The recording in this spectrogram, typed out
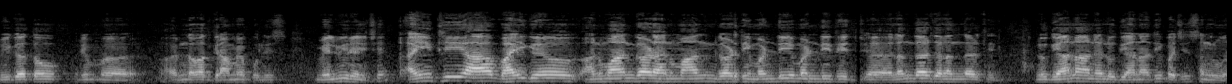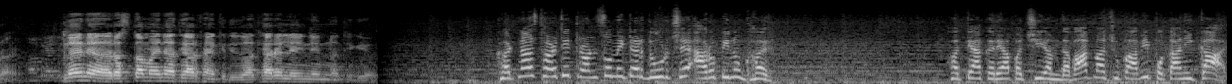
વિગતો અમદાવાદ ગ્રામ્ય પોલીસ મેળવી રહી છે. અહીંથી આ ભાઈ ગયો હનુમાનગઢ, હનુમાનગઢથી મંડી, મંડીથી જલંધર જલંધરથી લુધિયાના અને લુધિયાનાથી પછી સંગરૂર આવ્યો નહીં નહીં, રસ્તામાં એને હથિયાર ફેંકી દીધું. હથિયારે લઈને નથી ગયો. ઘટના સ્થળથી ત્રણસો મીટર દૂર છે આરોપીનું ઘર. હત્યા કર્યા પછી અમદાવાદમાં છુપાવી પોતાની કાર.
